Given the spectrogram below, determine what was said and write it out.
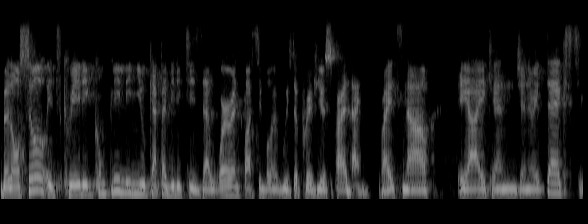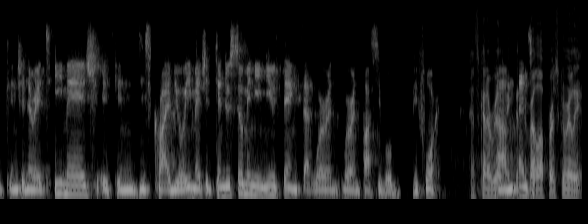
but also it's creating completely new capabilities that weren't possible with the previous paradigm, right? Now, AI can generate text, it can generate image, it can describe your image, it can do so many new things that weren't weren't possible before. It's going to really um, make the developers so, really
